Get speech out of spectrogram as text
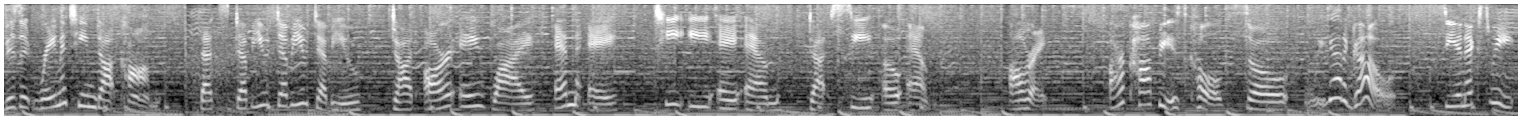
visit raymateam.com. That's www.raymateam.com. All right, our coffee is cold, so we gotta go. See you next week.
